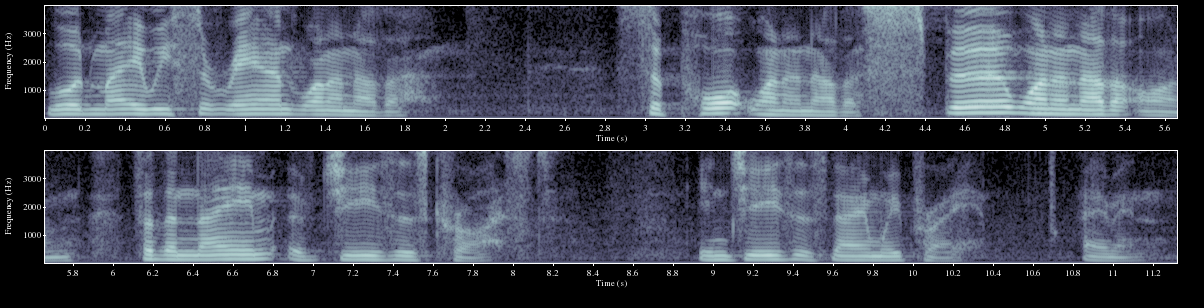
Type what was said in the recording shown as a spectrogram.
Lord, may we surround one another, support one another, spur one another on for the name of Jesus Christ. In Jesus' name we pray. Amen.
